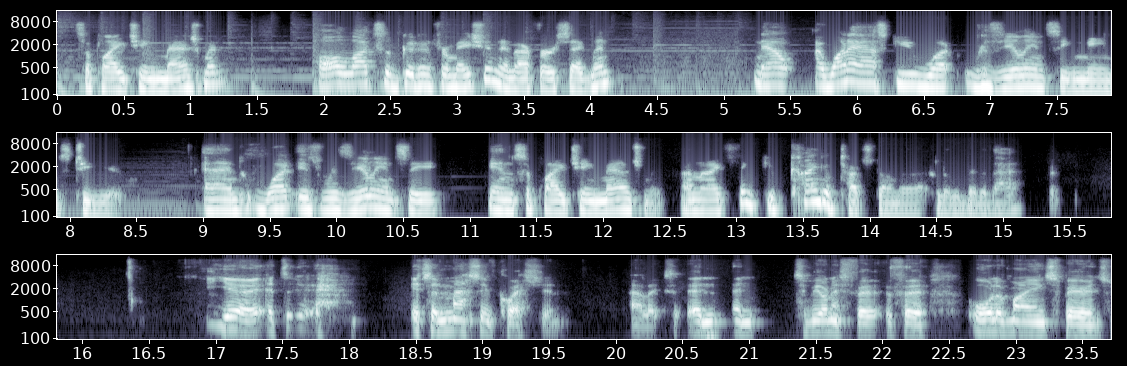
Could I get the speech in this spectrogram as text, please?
supply chain management. Paul, lots of good information in our first segment. Now, I want to ask you what resiliency means to you and what is resiliency in supply chain management. And I think you kind of touched on a, a little bit of that. But. Yeah, it's it's a massive question, Alex. And and to be honest, for for all of my experience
